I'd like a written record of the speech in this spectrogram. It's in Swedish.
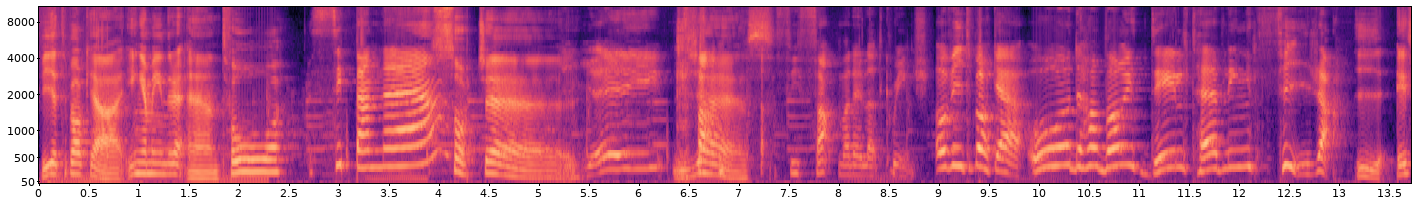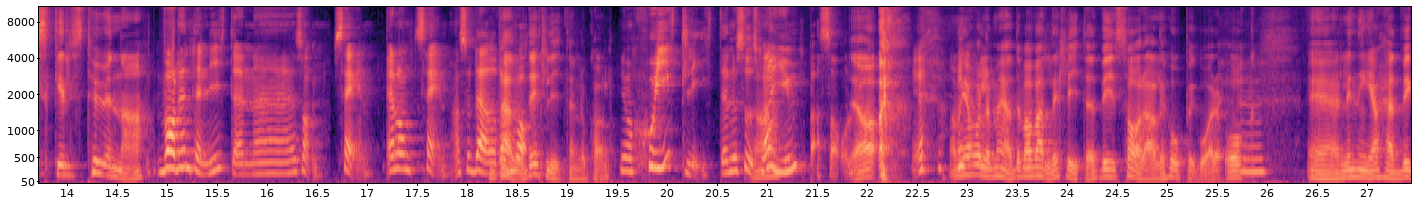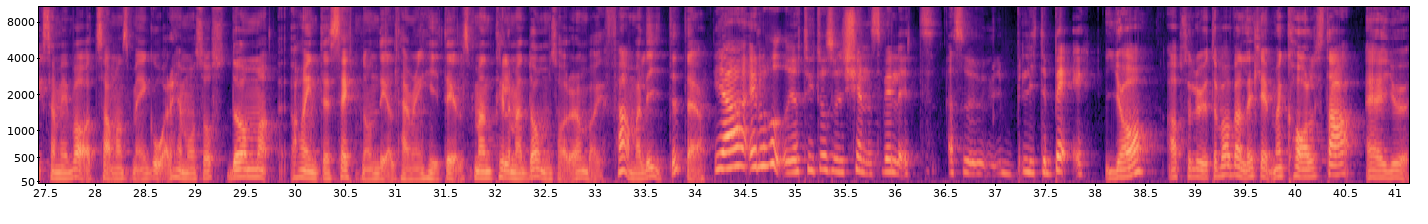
Vi är tillbaka, inga mindre än två Sippande! sorter! Yay! Yes! Fy fan vad det lät cringe. Och vi är tillbaka och det har varit deltävling 4. I Eskilstuna, Var det inte en liten eh, sån scen? Eller inte scen, alltså där den var. väldigt liten lokal. Den var skitliten, det såg ut som Ja. en gympasal. Ja. ja, men jag håller med. Det var väldigt litet. Vi sa det allihop igår. Och Mm. Eh, Linnea och Hedvig som vi var tillsammans med igår hemma hos oss, de har inte sett någon deltävling hittills. Men till och med de sa det. De bara, fan vad litet det är. Ja, eller hur? Jag tyckte också det kändes väldigt, alltså lite B. Ja, absolut. Det var väldigt litet. Men Karlstad är ju...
